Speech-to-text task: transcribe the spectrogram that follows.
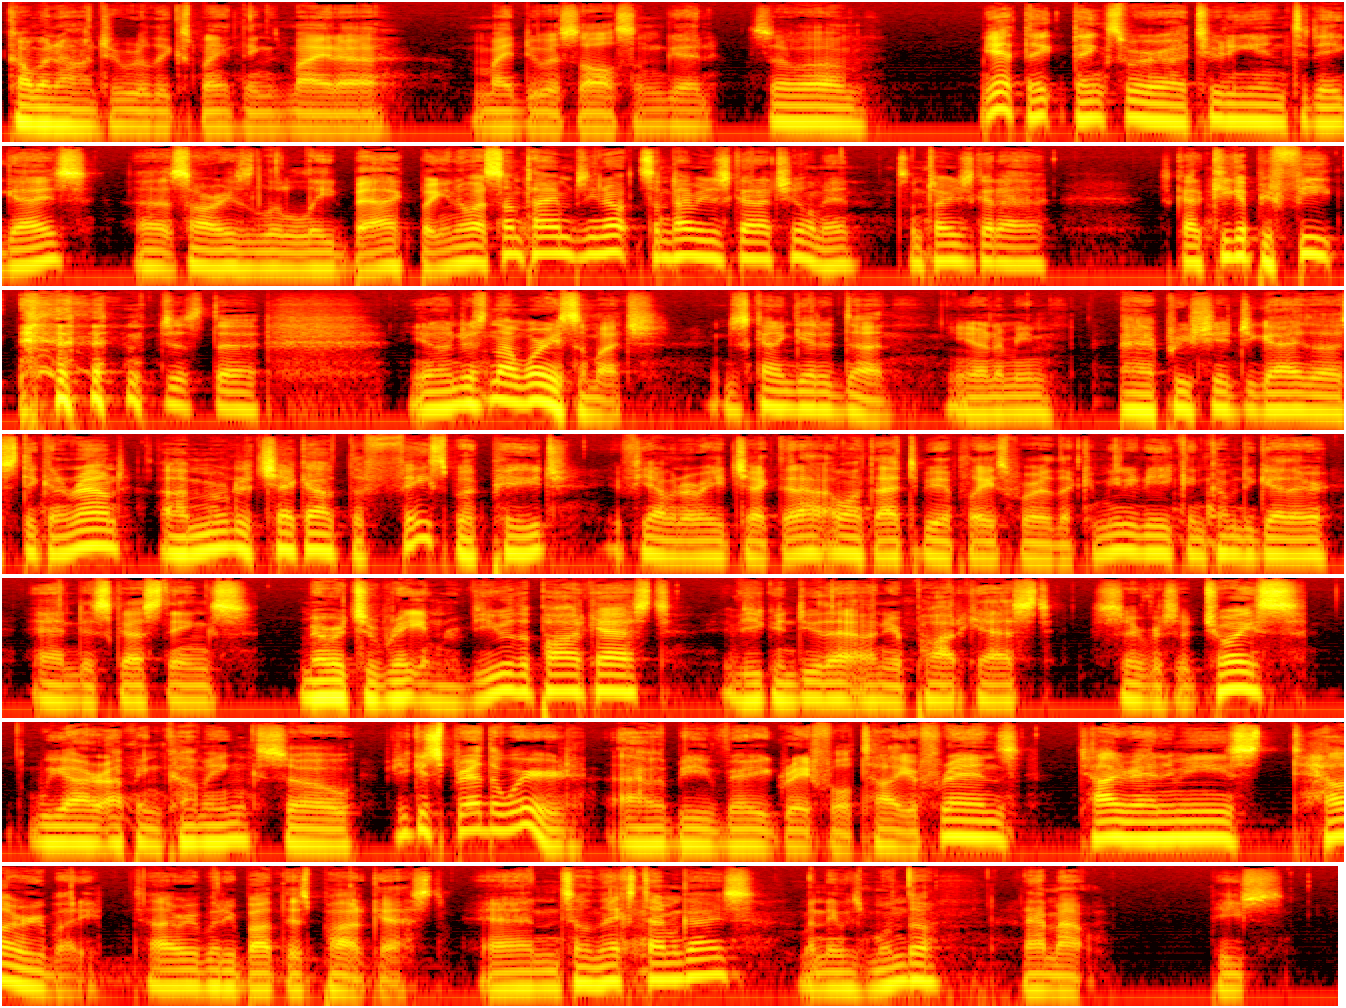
coming on to really explain things might uh might do us all some good. So um yeah, th- thanks for uh, tuning in today, guys. Uh, sorry, it's a little laid back, but you know what? Sometimes, you know, sometimes you just gotta chill, man. Sometimes you just gotta, just gotta kick up your feet, just, uh, you know, just not worry so much. Just kind of get it done. You know what I mean? I appreciate you guys uh, sticking around. Uh, remember to check out the Facebook page if you haven't already checked it out. I want that to be a place where the community can come together and discuss things. Remember to rate and review the podcast if you can do that on your podcast service of choice. We are up and coming, so if you could spread the word, I would be very grateful. Tell your friends, tell your enemies, tell everybody. Tell everybody about this podcast. And until next time, guys, my name is Mundo, and I'm out. Peace.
